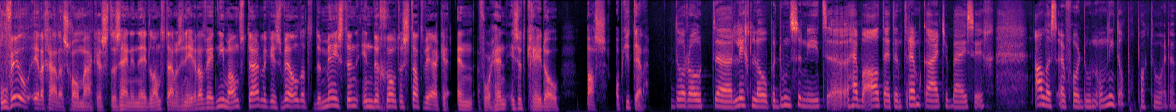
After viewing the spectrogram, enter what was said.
Hoeveel illegale schoonmakers er zijn in Nederland, dames en heren, dat weet niemand. Duidelijk is wel dat de meesten in de grote stad werken. En voor hen is het credo pas op je tellen. Door rood uh, licht lopen doen ze niet, uh, hebben altijd een tramkaartje bij zich. Alles ervoor doen om niet opgepakt te worden.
